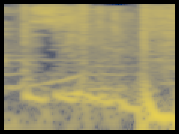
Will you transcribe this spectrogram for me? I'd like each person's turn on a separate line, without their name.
promise you.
